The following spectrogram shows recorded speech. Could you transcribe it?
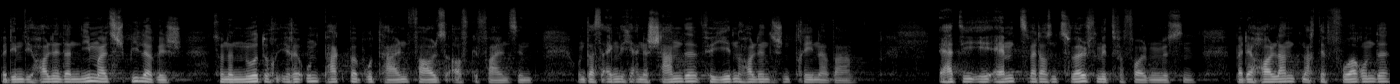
bei dem die Holländer niemals spielerisch, sondern nur durch ihre unpackbar brutalen Fouls aufgefallen sind und das eigentlich eine Schande für jeden holländischen Trainer war. Er hat die EM 2012 mitverfolgen müssen, bei der Holland nach der Vorrunde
